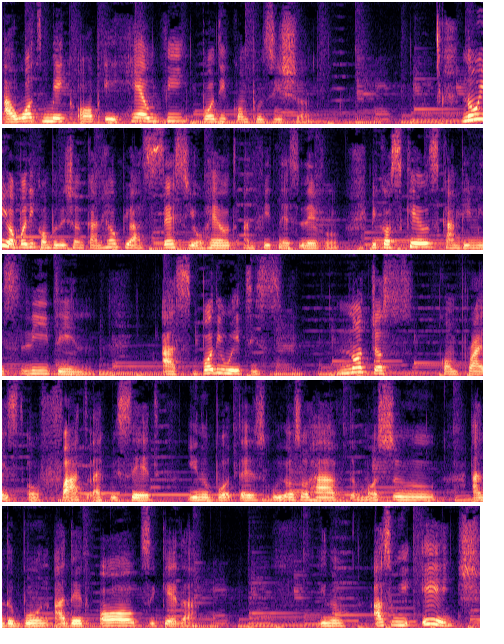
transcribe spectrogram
are what make up a healthy body composition. Knowing your body composition can help you assess your health and fitness level because scales can be misleading as body weight is not just comprised of fat, like we said, you know, but there's we also have the muscle and the bone added all together. You know, as we age,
